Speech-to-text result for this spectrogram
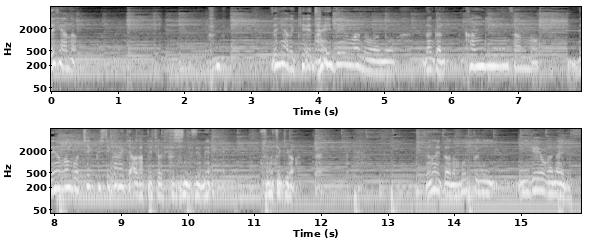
ぜひあの ぜひあの携帯電話のあのなんか管理人さんの電話番号をチェックしてから上がってきてほしいんですよね。その時は。じゃないとあの本当に逃げようがないです。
